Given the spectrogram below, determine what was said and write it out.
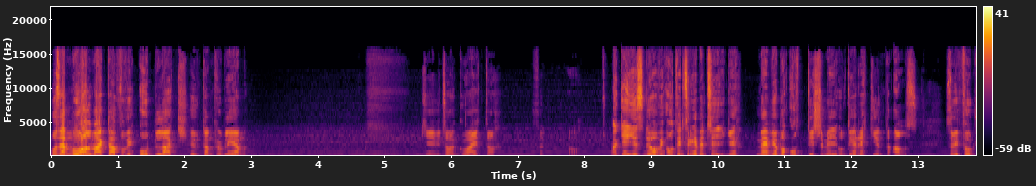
Och sen målvakt, där får vi Oblak utan problem. Okej, vi tar Guaita. Ja. Okej, just nu har vi 83 betyg. Men vi har bara 80 kemi och det räcker ju inte alls. Så vi fort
